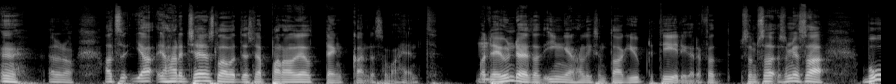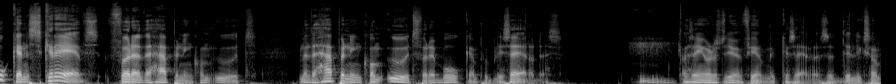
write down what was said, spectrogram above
äh, I don't know. Alltså jag, jag har en känsla av att det är sådär parallellt tänkande som har hänt. Och Mm. det är underligt att ingen har liksom tagit upp det tidigare för att som, som jag sa, boken skrevs före The Happening kom ut. Men The Happening kom ut före boken publicerades. Och sen gjordes det ju en film mycket senare så det är liksom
